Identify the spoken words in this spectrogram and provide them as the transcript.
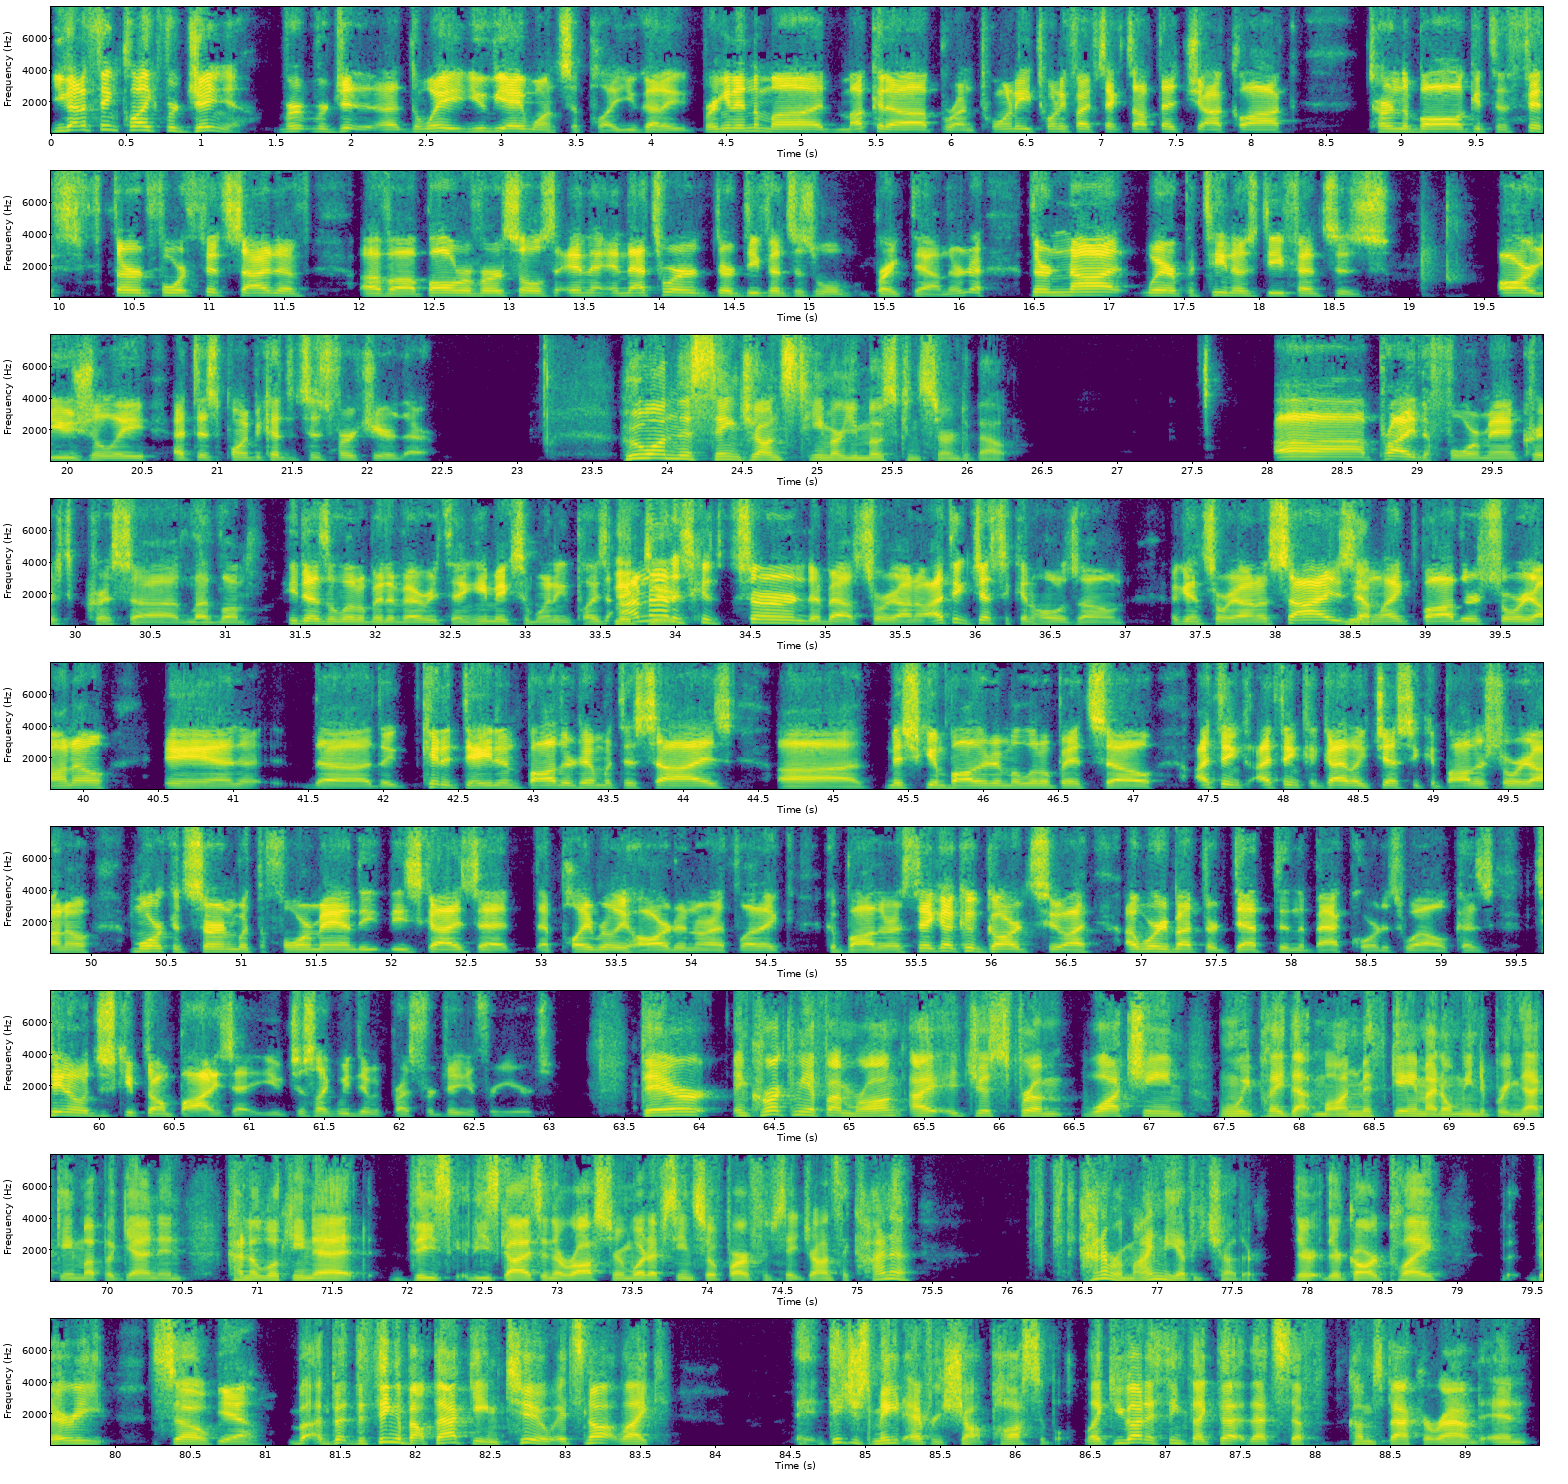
you got to think like Virginia. Virginia, uh, the way UVA wants to play, you got to bring it in the mud, muck it up, run 20, 25 seconds off that shot clock, turn the ball, get to the fifth, third, fourth, fifth side of of uh, ball reversals, and and that's where their defenses will break down. They're not, they're not where Pitino's defenses are usually at this point because it's his first year there. Who on this St. John's team are you most concerned about? Uh probably the four man, Chris Chris uh, Ledlum. He does a little bit of everything. He makes some winning plays. Big I'm dude. not as concerned about Soriano. I think Jesse can hold his own against Soriano. Size yep. and length bothers Soriano, and the the kid at Dayton bothered him with his size. Uh, Michigan bothered him a little bit. So I think I think a guy like Jesse could bother Soriano. More concerned with the four man. The, these guys that that play really hard and are athletic could bother us. They got good guards too. I, I worry about their depth in the backcourt as well because Tino will just keep throwing bodies at you, just like we did with Press Virginia for years. There, and correct me if I'm wrong. I just from watching when we played that Monmouth game, I don't mean to bring that game up again, and kind of looking at these these guys in the roster and what I've seen so far from St. John's, they kind of they kind of remind me of each other. Their their guard play, very so. Yeah. But but the thing about that game too, it's not like they just made every shot possible. Like you got to think like that that stuff comes back around. And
